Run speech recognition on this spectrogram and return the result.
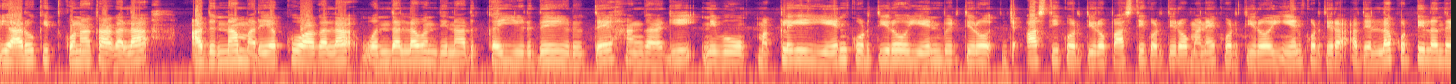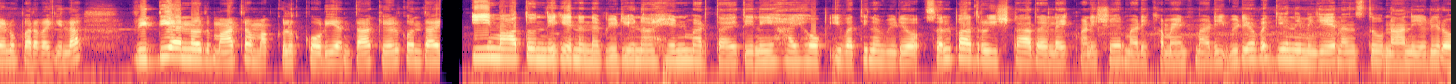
ಯಾರೂ ಕಿತ್ಕೊಳಕ್ಕಾಗಲ್ಲ ಅದನ್ನು ಮರೆಯೋಕ್ಕೂ ಆಗಲ್ಲ. ಒಂದಲ್ಲ ಒಂದಿನ ಅದು ಕೈ ಹಿಡ್ದೇ ಇಡುತ್ತೆ ಹಾಗಾಗಿ ನೀವು ಮಕ್ಕಳಿಗೆ ಏನು ಕೊಡ್ತೀರೋ, ಏನು ಬಿಡ್ತೀರೋ, ಜಾಸ್ತಿ ಕೊಡ್ತೀರೋ, ಪಾಸ್ತಿ ಕೊಡ್ತೀರೋ, ಮನೆ ಕೊಡ್ತೀರೋ, ಏನು ಕೊಡ್ತೀರೋ ಅದೆಲ್ಲ ಕೊಟ್ಟಿಲ್ಲ ಅಂದ್ರೇನು ಪರವಾಗಿಲ್ಲ. ವಿದ್ಯೆ ಅನ್ನೋದು ಮಾತ್ರ ಮಕ್ಕಳಿಗೆ ಕೊಡಿ ಅಂತ ಕೇಳ್ಕೊತ ಈ ಮಾತೊಂದಿಗೆ ನನ್ನ ವಿಡಿಯೋನ ಹೆಂಡ್ ಮಾಡ್ತಾ ಇದ್ದೀನಿ. ಐ ಹೋಪ್ ಇವತ್ತಿನ ವಿಡಿಯೋ ಸ್ವಲ್ಪ ಆದರೂ ಇಷ್ಟ ಆದರೆ ಲೈಕ್ ಮಾಡಿ ಶೇರ್ ಮಾಡಿ ಕಮೆಂಟ್ ಮಾಡಿ. ವಿಡಿಯೋ ಬಗ್ಗೆ ನಿಮಗೆ ಏನಿಸ್ತು, ನಾನು ಹೇಳಿರೋ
